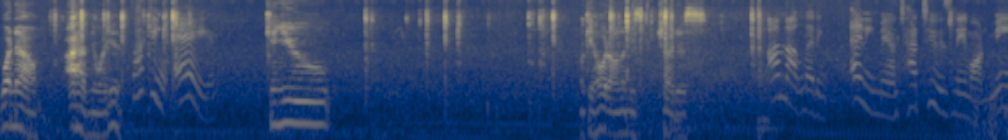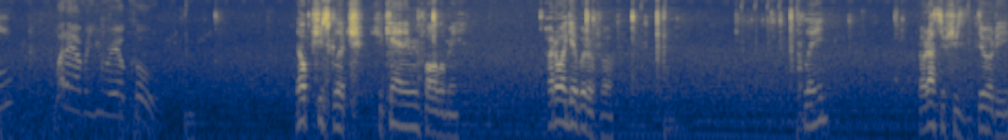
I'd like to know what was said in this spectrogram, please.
What now? I have no idea. Fucking A. Can you... Okay, hold on. Let me try this. I'm not letting any man tattoo his name on me. Whatever, you real cool. Nope, she's glitch. She can't even follow me. How do I get rid of her? Clean? No, that's if she's dirty.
